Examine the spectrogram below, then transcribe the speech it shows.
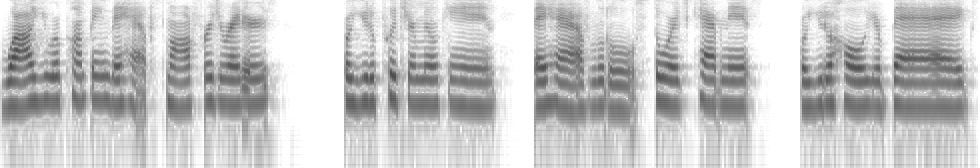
while you were pumping. They have small refrigerators for you to put your milk in. They have little storage cabinets for you to hold your bags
